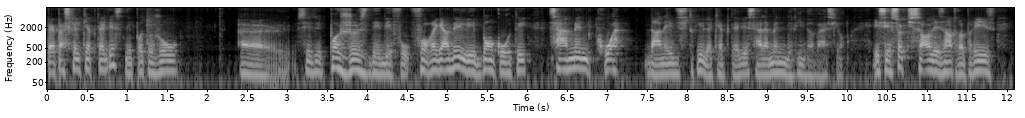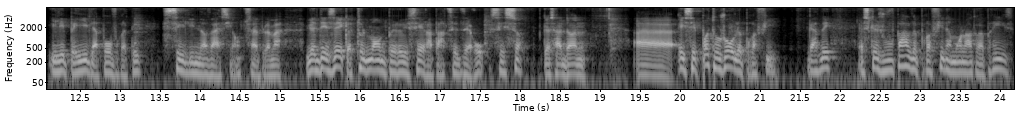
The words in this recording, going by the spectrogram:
Ben, parce que le capitalisme n'est pas toujours. Euh, c'est pas juste des défauts. Faut regarder les bons côtés. Ça amène quoi dans l'industrie, le capitalisme? Ça amène de l'innovation. Et c'est ça qui sort les entreprises et les pays de la pauvreté, c'est l'innovation, tout simplement. Le désir que tout le monde peut réussir à partir de zéro, c'est ça que ça donne. Euh, et c'est pas toujours le profit. Regardez, est-ce que je vous parle de profit dans mon entreprise?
